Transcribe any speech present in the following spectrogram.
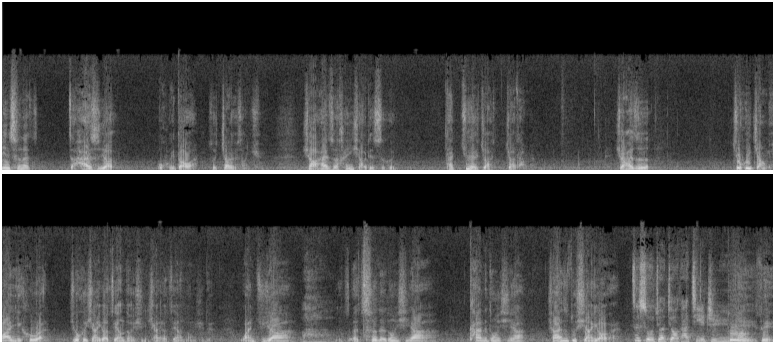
因此呢，这还是要我回到啊，说教育上去。小孩子很小的时候，他就要教教他们。小孩子就会讲话以后啊，就会想要这样东西，想要这样东西的玩具啊，啊，呃，吃的东西啊，看的东西啊，小孩子都想要啊。这时候就要教他节制欲望。对对，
